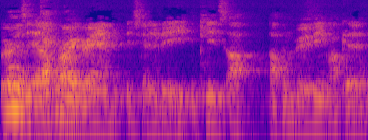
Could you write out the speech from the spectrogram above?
whereas Mm, our definitely. program is going to be the kids up up and moving, like a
